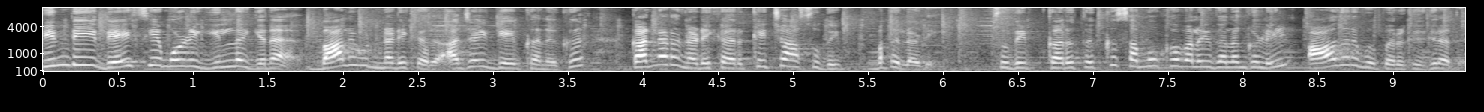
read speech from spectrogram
ஹிந்தி தேசிய மொழி இல்லை என பாலிவுட் நடிகர் அஜய் தேவ்கனுக்கு கன்னட நடிகர் கிச்சா சுதீப் பதிலடி. சுதீப் கருத்துக்கு சமூக வலைதளங்களில் ஆதரவு பெருகுகிறது.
